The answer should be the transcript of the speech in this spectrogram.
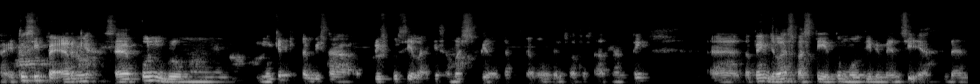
Nah itu sih PR-nya. Saya pun belum mungkin kita bisa diskusi lagi sama Spieltech ya mungkin suatu saat nanti. Uh, tapi yang jelas pasti itu multidimensi ya dan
